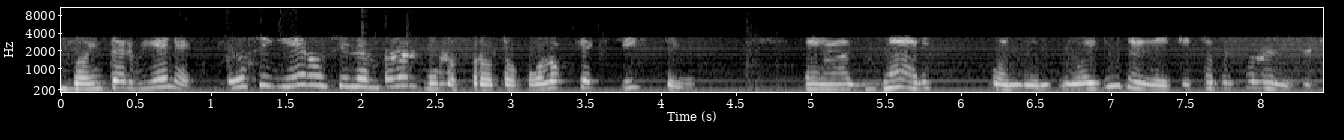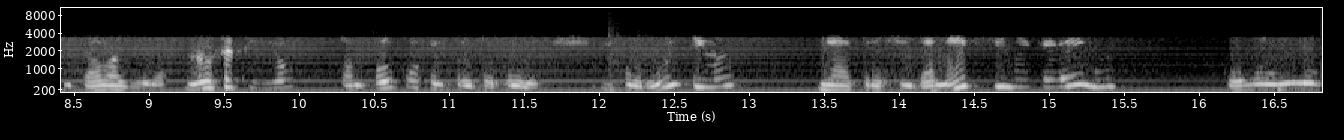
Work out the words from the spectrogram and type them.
no interviene. No siguieron, sin embargo, los protocolos que existen para ayudar cuando no hay duda de que esta persona necesitaba ayuda. No se siguió tampoco el protocolo. Y por último, la atrocidad máxima que vemos, como uno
